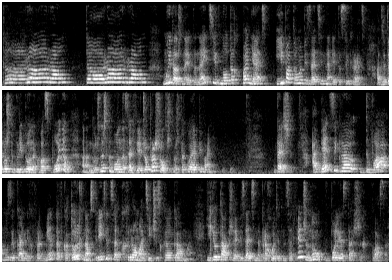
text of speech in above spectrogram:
Тарарам, тарарам. Мы должны это найти в нотах, понять и потом обязательно это сыграть. А для того, чтобы ребенок вас понял, а, нужно, чтобы он на сольфеджио прошел, что же такое опевание. Дальше. Опять сыграю два музыкальных фрагмента, в которых нам встретится хроматическая гамма. Ее также обязательно проходят на сольфеджио, но в более старших классах.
